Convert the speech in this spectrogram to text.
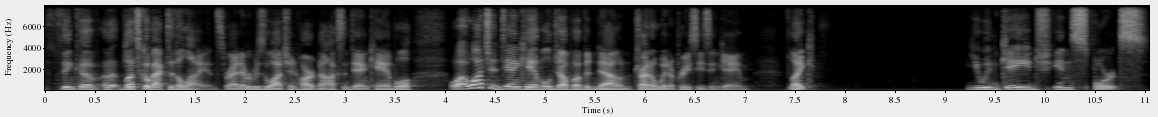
think of uh, let's go back to the Lions, right? Everybody's watching Hard Knocks and Dan Campbell. Well, watching Dan Campbell jump up and down trying to win a preseason game, like you engage in sports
